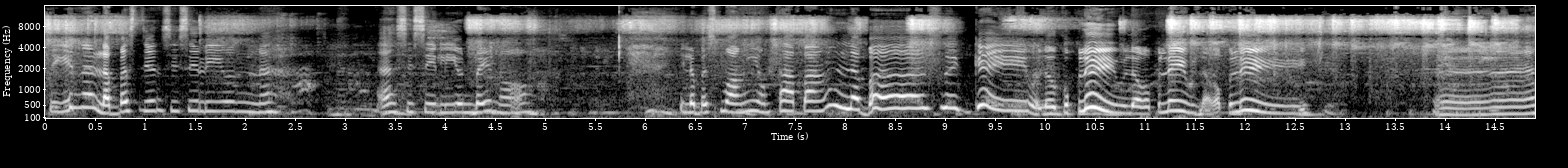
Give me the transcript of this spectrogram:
Sige na, labas din si Celion. Ah, si Celion ba yun, oo? Ilabas mo ang iyong tapang labas. Sige. Wala ka play. Wala ka play. Wala ka play. Ah,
